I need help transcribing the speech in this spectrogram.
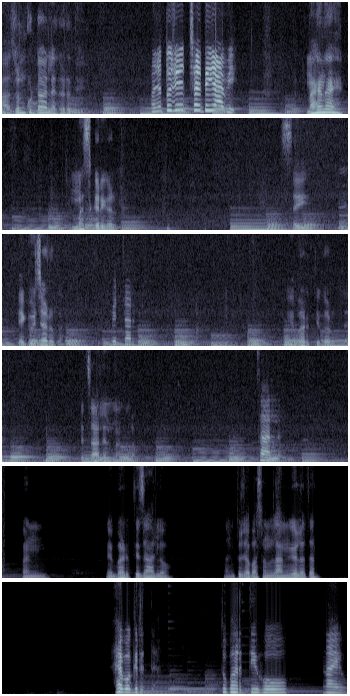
अजून कुठं आल्या खरं ती? म्हणजे तुझी इच्छा आहे ती यावी. नाही नाही. मस्करी करतो. सई एक विचारू का? विचार. मी भरती करतोय. ते चालेल ना तुला? चालेल. पण मी भरती झालो आणि तुझ्यापासून लांब गेलो तर? हे बघ रित्या तू भरती हो नाही हो.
